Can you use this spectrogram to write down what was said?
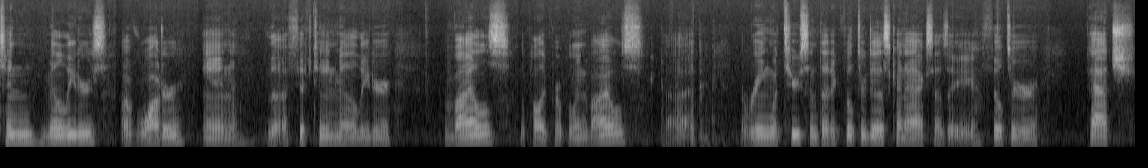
10 milliliters of water in the 15 milliliter vials, the polypropylene vials. Uh, a ring with two synthetic filter discs kind of acts as a filter patch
